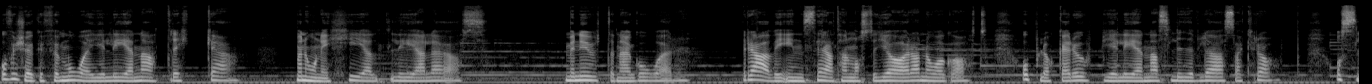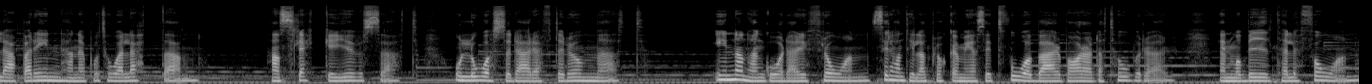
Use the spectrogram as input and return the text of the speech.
och försöker förmå Jelena att dricka. Men hon är helt lealös. Minuterna går. Ravi inser att han måste göra något och plockar upp Jelenas livlösa kropp och släpar in henne på toaletten. Han släcker ljuset och låser därefter rummet. Innan han går därifrån ser han till att plocka med sig två bärbara datorer, en mobiltelefon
